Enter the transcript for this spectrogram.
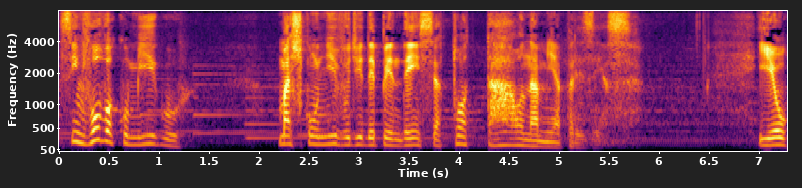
se envolva comigo, mas com um nível de dependência total na minha presença e eu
